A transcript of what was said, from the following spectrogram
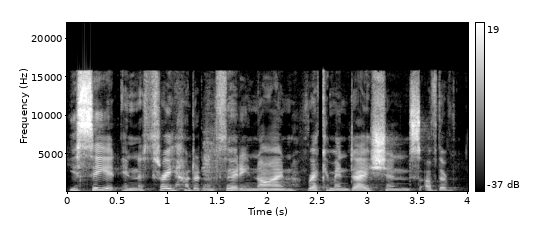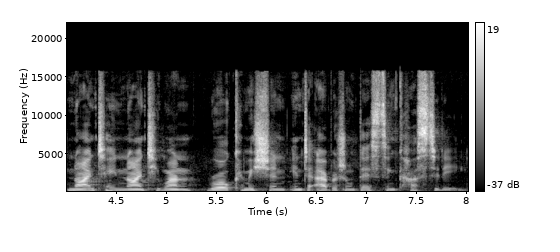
You see it in the 339 recommendations of the 1991 Royal Commission into Aboriginal Deaths in Custody.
